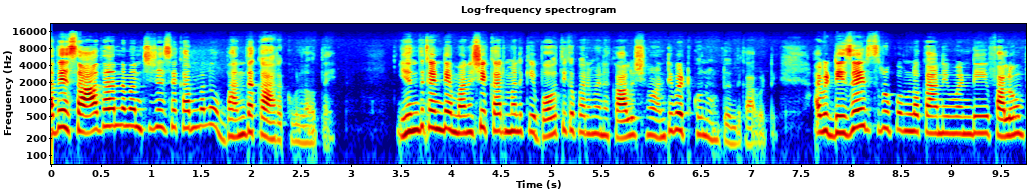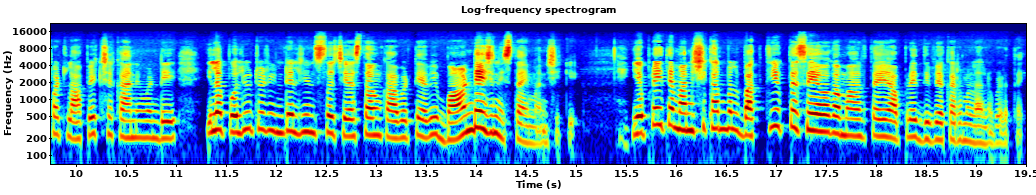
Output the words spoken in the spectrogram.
అదే సాధారణ మనిషి చేసే కర్మలు బంధకారకములు అవుతాయి. ఎందుకంటే మనిషి కర్మలకి భౌతికపరమైన కాలుష్యం అంటిపెట్టుకుని ఉంటుంది కాబట్టి. అవి డిజైర్స్ రూపంలో కానివ్వండి ఫలం పట్ల అపేక్ష కానివ్వండి ఇలా పొల్యూటెడ్ ఇంటెలిజెన్స్తో చేస్తాం కాబట్టి అవి బాండేజ్ని ఇస్తాయి మనిషికి. ఎప్పుడైతే మనిషి కర్మలు భక్తియుక్త సేవగా మారుతాయో అప్పుడే దివ్యకర్మలు అనబడతాయి.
